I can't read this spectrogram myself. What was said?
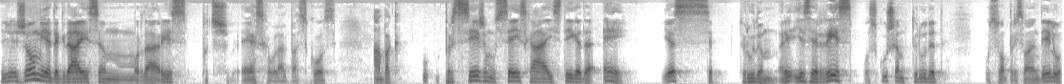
žal mi je, da kdaj sem morda res pač eshav ali pa skos, ampak presežem vse izhaja iz tega, da ej, jaz se trudim, re, jaz se res poskušam truditi svo, pri svojem delu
